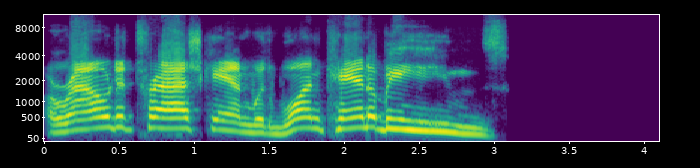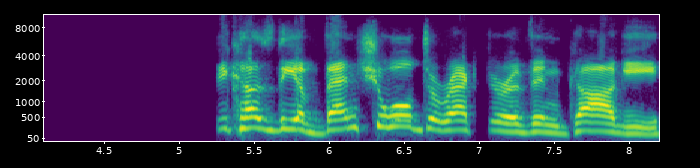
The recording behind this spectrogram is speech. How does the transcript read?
around a trash can with one can of beans. Because the eventual director of Ingagi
